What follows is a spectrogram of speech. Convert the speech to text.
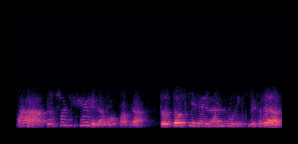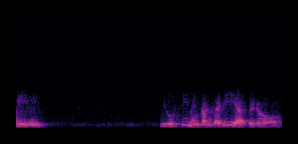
Ah, pero soy ligera vos para hablar. Totó quiere darme un hijito de Claro. pili. Digo, sí, me encantaría, pero...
